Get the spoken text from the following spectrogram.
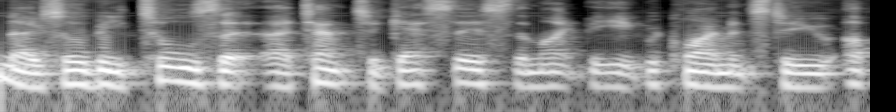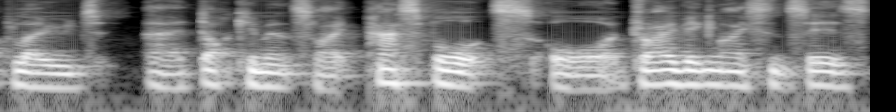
No, so there'll be tools that attempt to guess this. There might be requirements to upload uh, documents like passports or driving licenses.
